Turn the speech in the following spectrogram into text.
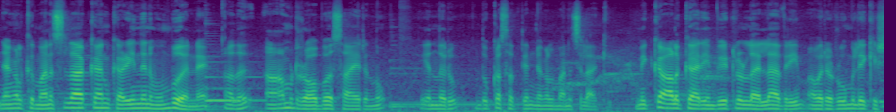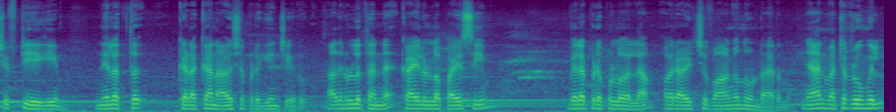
ഞങ്ങൾക്ക് മനസ്സിലാക്കാൻ കഴിയുന്നതിന് മുമ്പ് തന്നെ അത് ആംഡ് റോബേഴ്സ് ആയിരുന്നു എന്നൊരു ദുഃഖസത്യം ഞങ്ങൾ മനസ്സിലാക്കി. മിക്ക ആൾക്കാരെയും വീട്ടിലുള്ള എല്ലാവരെയും അവരുടെ റൂമിലേക്ക് ഷിഫ്റ്റ് ചെയ്യുകയും നിലത്ത് കിടക്കാൻ ആവശ്യപ്പെടുകയും ചെയ്തു. അതിനുള്ളിൽ തന്നെ കയ്യിലുള്ള പൈസയും വിലപിടിപ്പുള്ളതെല്ലാം അവർ അഴിച്ചു വാങ്ങുന്നുണ്ടായിരുന്നു. ഞാൻ മറ്റൊരു റൂമിൽ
